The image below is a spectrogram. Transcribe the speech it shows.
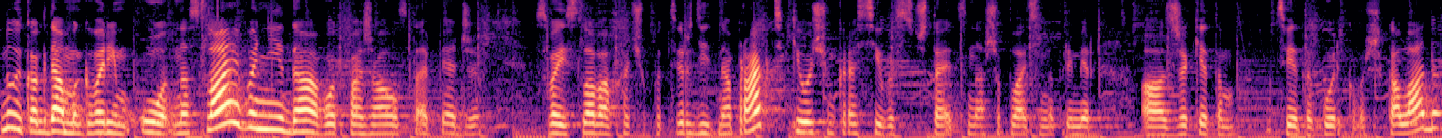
Ну и когда мы говорим о наслаивании, да, вот, пожалуйста, опять же, свои слова хочу подтвердить на практике. Очень красиво сочетается наше платье, например, а, с жакетом цвета горького шоколада.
